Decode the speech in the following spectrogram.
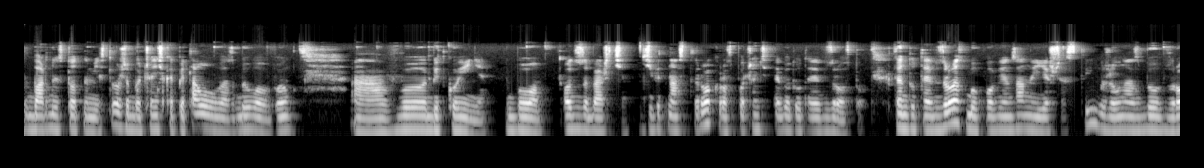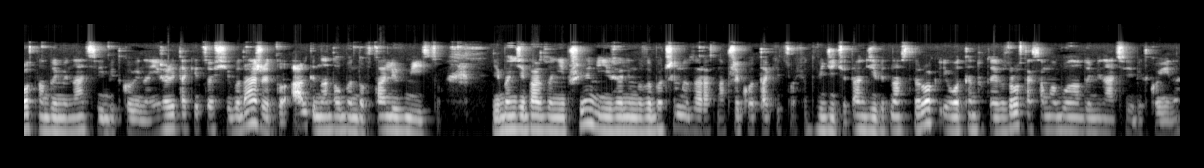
bardzo istotnym jest to, żeby część kapitału u Was było w, w Bitcoinie, bo od zobaczcie, 19 rok, rozpoczęcie tego tutaj wzrostu. Ten tutaj wzrost był powiązany jeszcze z tym, że u nas był wzrost na dominacji Bitcoina. Jeżeli takie coś się wydarzy, to alty nadal będą stali w miejscu. I będzie bardzo nieprzyjemnie, jeżeli my zobaczymy zaraz na przykład takie coś. Od widzicie, tak, 19 rok i od ten tutaj wzrost tak samo był na dominacji Bitcoina.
